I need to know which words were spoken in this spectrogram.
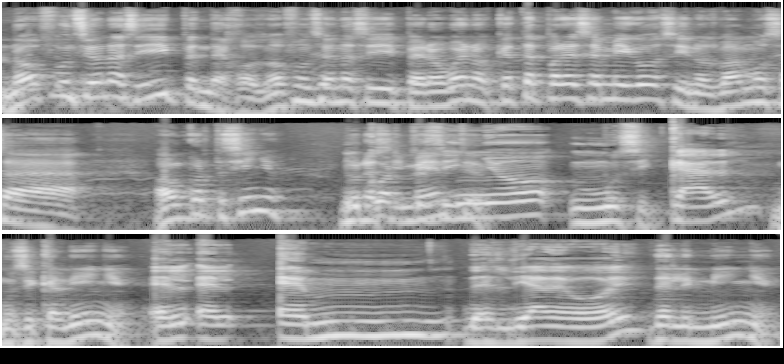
No funciona así, pendejos, no funciona así. Pero bueno, ¿qué te parece, amigo, si nos vamos a, a un cortecillo? De Un corteciño musical. Musical niño. El, el M del día de hoy. Del niño.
